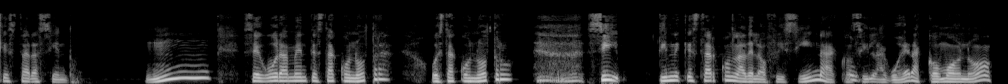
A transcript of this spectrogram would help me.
¿qué estar haciendo? Mm, seguramente está con otra o está con otro. Sí, tiene que estar con la de la oficina, con sí, la güera, ¿cómo no?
